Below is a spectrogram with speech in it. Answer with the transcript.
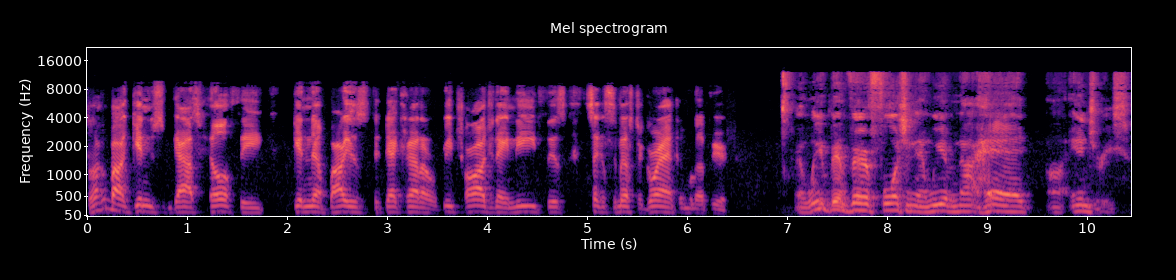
Talk about getting some guys healthy, getting their bodies that kind of recharging they need for this second semester grind coming up here. And we've been very fortunate, and we have not had uh, injuries.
